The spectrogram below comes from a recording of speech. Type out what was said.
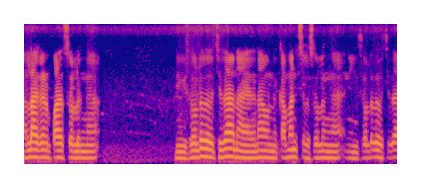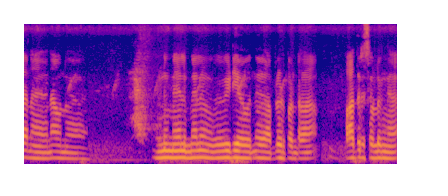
நல்லா இருக்கான்னு பார்த்து சொல்லுங்கள் நீங்கள் சொல்கிறத வச்சு தான் நான் எதனா ஒன்று கமெண்ட்ஸில் சொல்லுங்கள் நீங்கள் சொல்கிறத வச்சு தான் நான் எதனா ஒன்று இன்னும் மேலும் மேலும் வீடியோ வந்து அப்லோட் பண்ணுறேன் பார்த்துட்டு சொல்லுங்கள்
